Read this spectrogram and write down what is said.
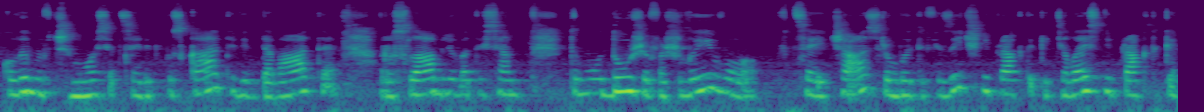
коли ми вчимося це відпускати, віддавати, розслаблюватися. Тому дуже важливо в цей час робити фізичні практики, тілесні практики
